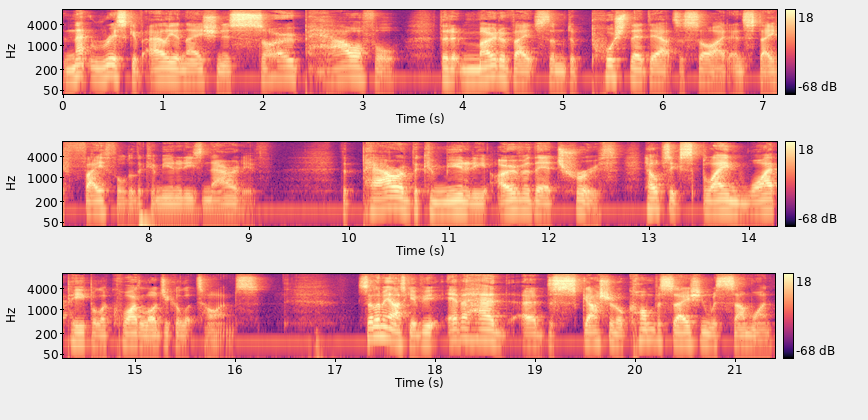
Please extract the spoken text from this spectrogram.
And that risk of alienation is so powerful that it motivates them to push their doubts aside and stay faithful to the community's narrative. The power of the community over their truth helps explain why people are quite illogical at times. So let me ask you have you ever had a discussion or conversation with someone,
